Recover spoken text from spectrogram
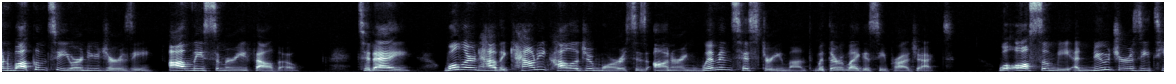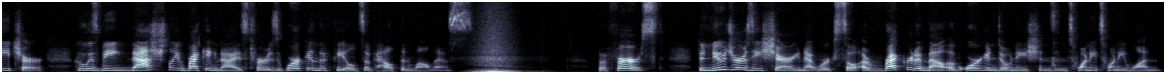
and welcome to Your New Jersey. I'm Lisa Marie Falvo. Today, we'll learn how the County College of Morris is honoring Women's History Month with their Legacy Project. We'll also meet a New Jersey teacher who is being nationally recognized for his work in the fields of health and wellness. But first, the New Jersey Sharing Network saw a record amount of organ donations in 2021.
